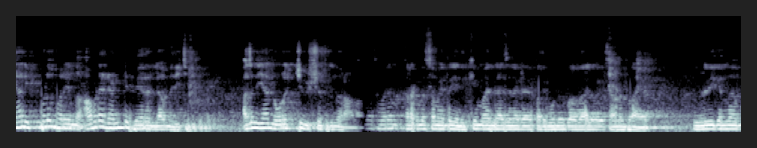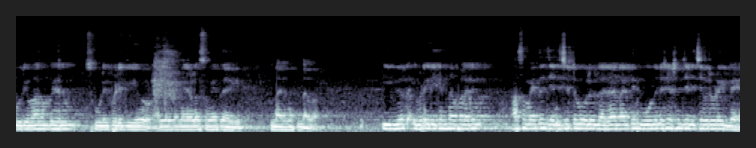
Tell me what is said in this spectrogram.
ഞാൻ ഇപ്പോഴും പറയുന്നു അവിടെ രണ്ട് പേരല്ല മരിച്ചിരിക്കുന്നത് അതിൽ ഞാൻ ഉറച്ചു വിശ്വസിക്കുന്ന ഒരാളാണ്. സമരം നടക്കുന്ന സമയത്ത് എനിക്കും അനുരാജനൊക്കെ പതിമൂന്ന് പതിനാല് വയസ്സാണ് പ്രായം. ഇവിടെ ഇരിക്കുന്ന ഭൂരിഭാഗം പേരും സ്കൂളിൽ പഠിക്കുകയോ അല്ലെങ്കിൽ അങ്ങനെയുള്ള സമയത്തായിരിക്കും ഉണ്ടായിരുന്നിട്ടുണ്ടാവുക. ഇവർ ഇവിടെ ഇരിക്കുന്ന പലരും ആ സമയത്ത് ജനിച്ചിട്ട് പോലും ഇല്ല. രണ്ടായിരത്തി മൂന്നിന് ശേഷം ജനിച്ചവരിവിടെ ഇല്ലേ?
